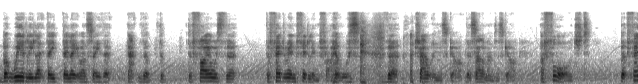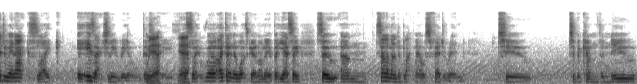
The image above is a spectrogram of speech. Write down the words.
but weirdly, they they later on say that that the the, the files that the Federin fiddling files that Troughton's got, that Salamander's got, are forged, but Federin acts like it is actually real, doesn't Yeah, he? yeah. It's like, well, I don't know what's going on here, but yeah. So so um, Salamander blackmails Federin to to become the new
